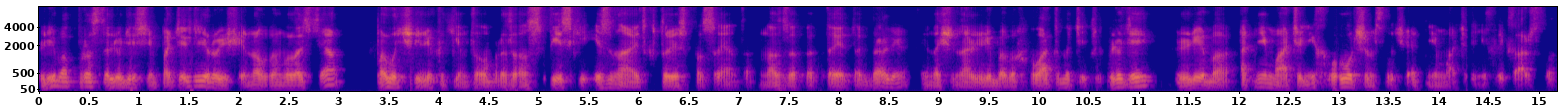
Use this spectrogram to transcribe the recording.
либо просто люди, симпатизирующие новым властям, получили каким-то образом списки и знают, кто из пациентов на ЗПТ и так далее, и начинали либо выхватывать этих людей, либо отнимать у них, в лучшем случае отнимать у них лекарства,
